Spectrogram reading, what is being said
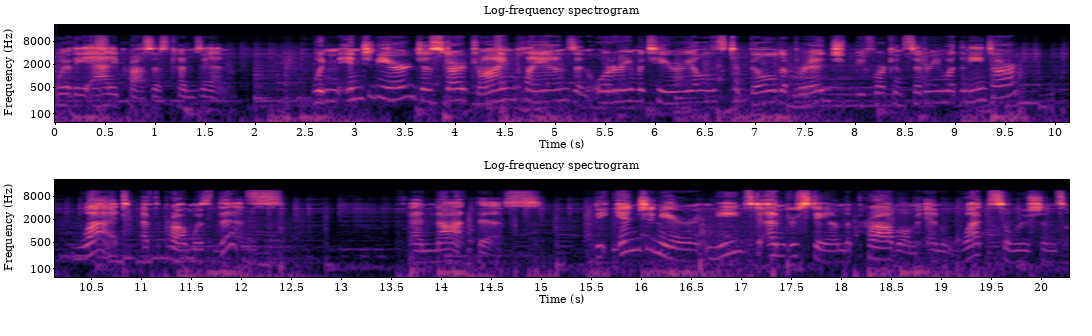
where the ADDIE process comes in. Would an engineer just start drawing plans and ordering materials to build a bridge before considering what the needs are? What if the problem was this and not this? The engineer needs to understand the problem and what solutions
